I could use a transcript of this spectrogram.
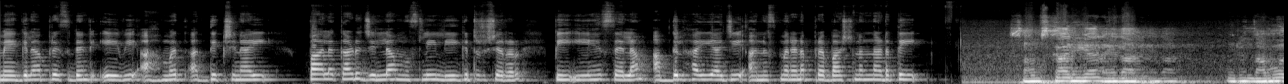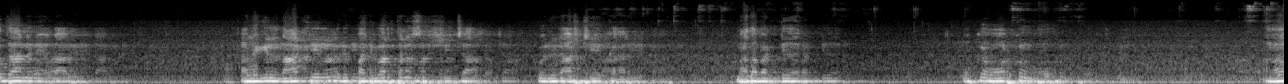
മേഖലാ പ്രസിഡന്റ് എ വി അഹമ്മദ് അധ്യക്ഷനായി പാലക്കാട് ജില്ലാ Muslim League treasurer P E A Salam Abdul Hayyaji അനുസ്മരണ പ്രഭാഷണം നടത്തി. സാംസ്കാരിക നേതാവ് ഒരു നവോത്ഥാന നേതാവ് അല്ലെങ്കിൽ നാട്ടിൽ ഒരു പരിവർത്തനം സൃഷ്ടിച്ച ഒരു രാഷ്ട്രീയക്കാരൻ മതപണ്ഡിതൻ ഒക്കെ ഓർക്കുമ്പോൾ ആ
